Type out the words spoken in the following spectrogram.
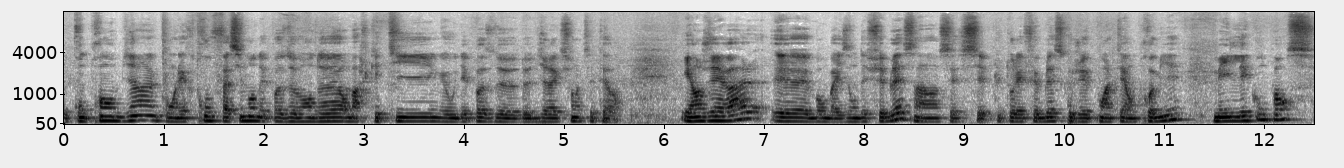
on comprend bien qu'on les retrouve facilement des postes de vendeurs, marketing ou des postes de, direction, etc. Et en général, euh, bon, bah, ils ont des faiblesses, hein, c'est plutôt les faiblesses que j'ai pointées en premier, mais ils les compensent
